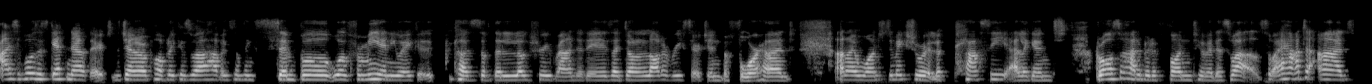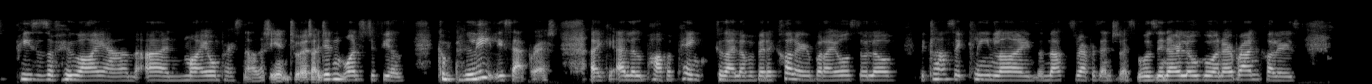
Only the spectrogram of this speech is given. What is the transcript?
I suppose it's getting out there to the general public as well, having something simple. Well, for me anyway, because of the luxury brand it is, I'd done a lot of research in beforehand and I wanted to make sure it looked classy, elegant, but also had a bit of fun to it as well. So I had to add pieces of who I am and my own personality into it. I didn't want it to feel completely separate, like a little pop of pink, because I love a bit of color, but I also love the classic clean lines, and that's represented, I suppose, in our logo and our brand colors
